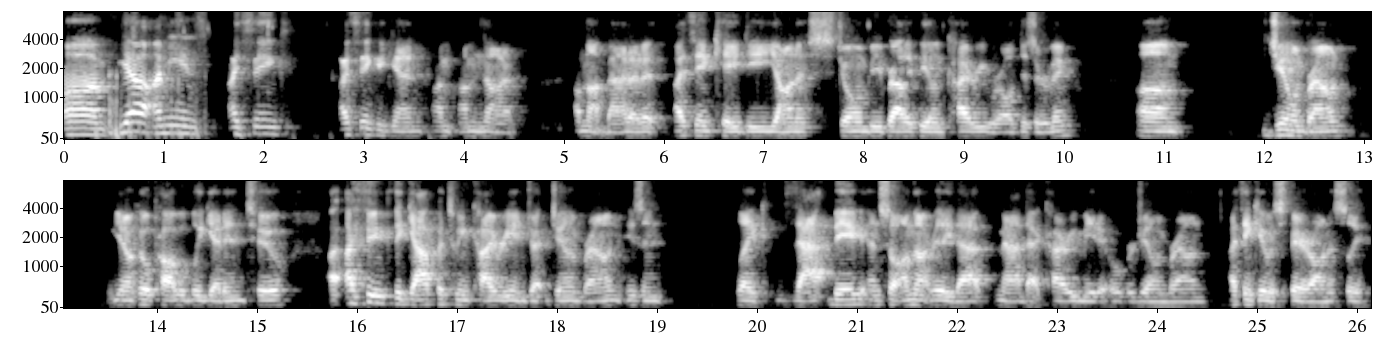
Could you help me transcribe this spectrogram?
Um, yeah, I mean, I think, I think again, I'm, I'm not I'm not mad at it. I think KD, Giannis, Joel Embiid, Bradley Beal, and Kyrie were all deserving. Um, Jaylen Brown, you know, he'll probably get into. I, think the gap between Kyrie and J- Jaylen Brown isn't like that big, and so I'm not really that mad that Kyrie made it over Jaylen Brown. I think it was fair, honestly,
